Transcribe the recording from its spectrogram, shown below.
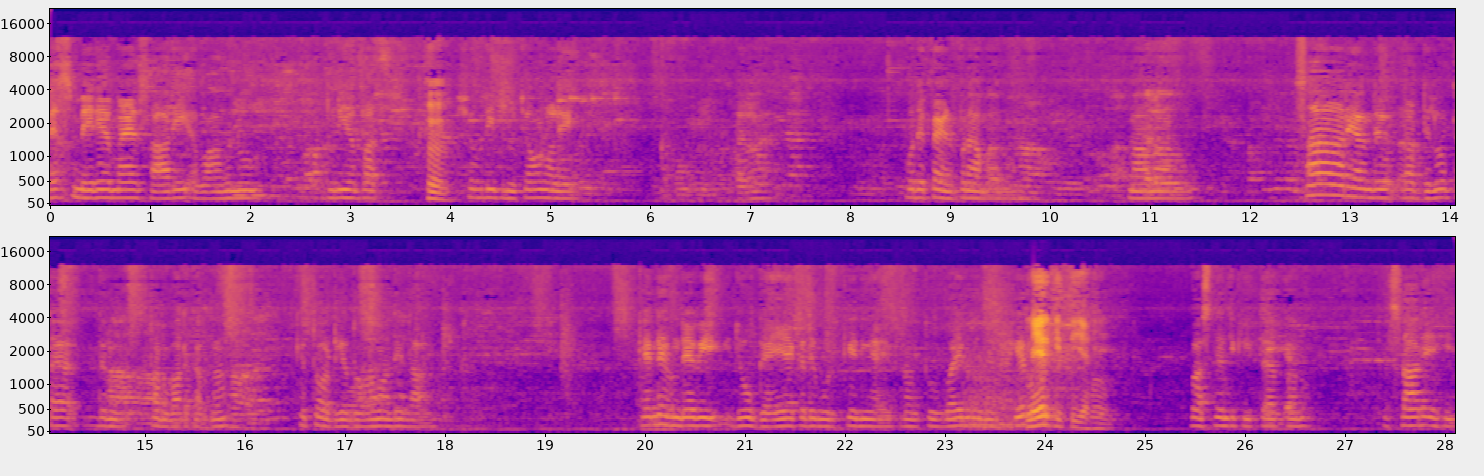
ਬਸ ਮੇਰੇ ਮੈਂ ਸਾਰੀ ਆਵਾਮ ਨੂੰ ਦੁਨੀਆ ਭਰ ਹੂੰ। ਸ਼ੁਭਦੀਪ ਨੂੰ ਚਾਹਣ ਵਾਲੇ ਉਹਦੇ ਭੈਣ ਭਰਾਵਾਂ ਨੂੰ ਮਾਮਾ ਨੂੰ ਸਾਰਿਆਂ ਦੇ ਦਾ ਦਿਲੋਂ ਤੈ ਦਿਲੋਂ ਧੰਨਵਾਦ ਕਰਦਾ ਕਿ ਤੁਹਾਡੀਆਂ ਦੁਆਵਾਂ ਦੇ ਨਾਲ ਕਹਿੰਦੇ ਹੁੰਦੇ ਆ ਵੀ ਜੋ ਗਏ ਆ ਕਦੇ ਮੁੜ ਕੇ ਨਹੀਂ ਆਏ ਪਰੰਤੂ ਵਾਹਿਗੁਰੂ ਨੇ ਫਿਰ ਮਿਹਰ ਕੀਤੀ ਹੈ ਹੂੰ ਵਸਦਿਆਂ ਚ ਕੀਤਾ ਆਪਾਂ ਨੂੰ ਤੇ ਸਾਰੇ ਹੀ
